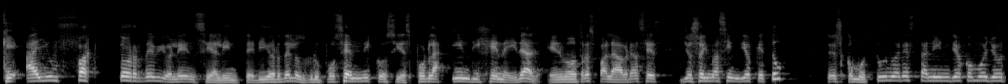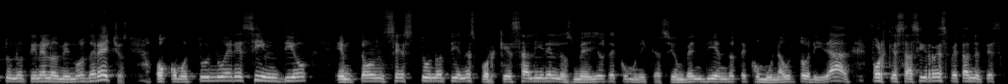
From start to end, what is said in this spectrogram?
que hay un factor de violencia al interior de los grupos étnicos y es por la indigeneidad. En otras palabras, es yo soy más indio que tú. Entonces, como tú no eres tan indio como yo, tú no tienes los mismos derechos. O como tú no eres indio, entonces tú no tienes por qué salir en los medios de comunicación vendiéndote como una autoridad, porque estás irrespetando. Entonces,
